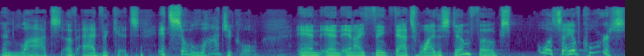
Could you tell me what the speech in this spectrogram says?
and lots of advocates. It's so logical. And, and, and I think that's why the STEM folks will say, of course,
